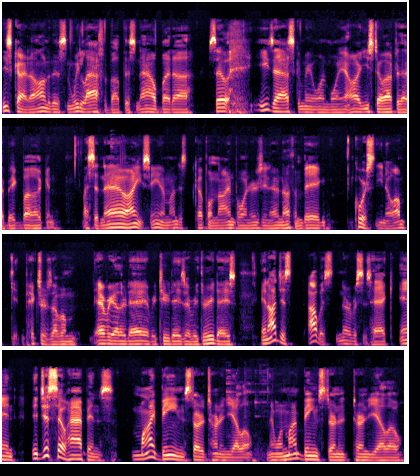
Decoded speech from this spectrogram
he's kind of onto this, and we laugh about this now. But uh, so he's asking me one morning, "Oh, are you still after that big buck?" And I said, "No, I ain't seen him. I'm just a couple of nine pointers, you know, nothing big." Of course, you know, I'm getting pictures of them every other day, every two days, every three days, and I just I was nervous as heck. And it just so happens my beans started turning yellow, and when my beans started turned yellow,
